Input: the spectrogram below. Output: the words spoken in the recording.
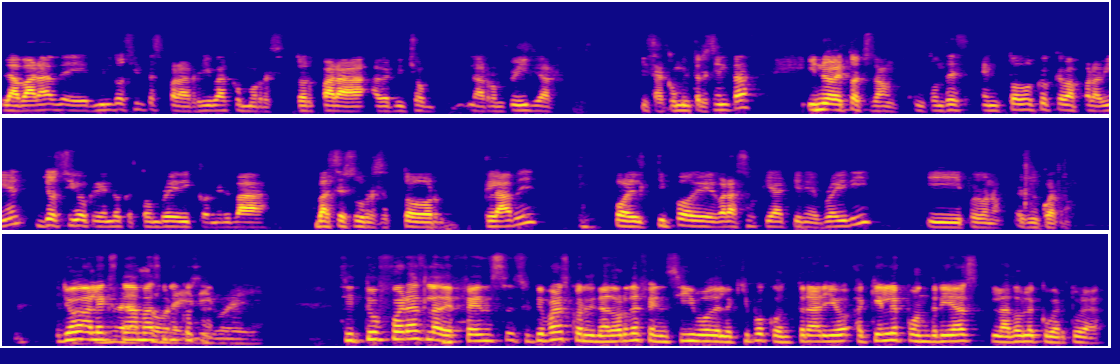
la vara de 1200 para arriba como receptor para haber dicho, la rompió y y sacó 1300 y 9 touchdowns. Entonces, en todo creo que va para bien. Yo sigo creyendo que Tom Brady con él va, va a ser su receptor clave por el tipo de brazo que ya tiene Brady. Y pues bueno, es mi 4. Yo, Alex, nada más una cosa. güey. Si tú fueras la defensa, si tú fueras coordinador defensivo del equipo contrario, ¿a quién le pondrías la doble cobertura?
